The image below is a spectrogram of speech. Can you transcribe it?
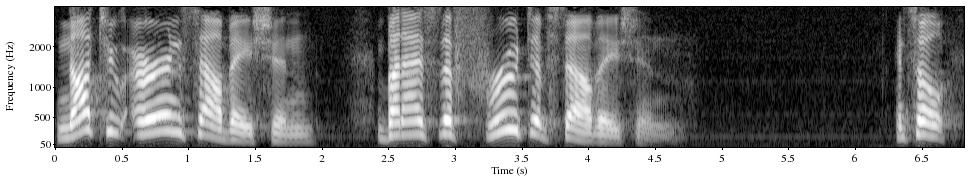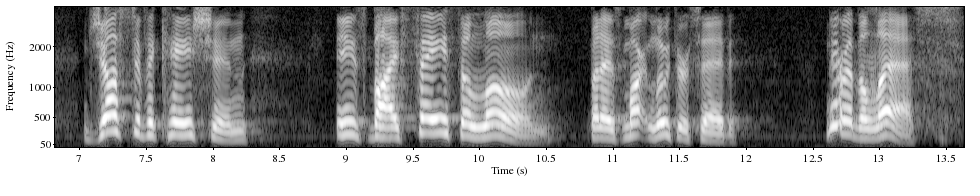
not to earn salvation, but as the fruit of salvation. And so, justification is by faith alone. But as Martin Luther said, nevertheless,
